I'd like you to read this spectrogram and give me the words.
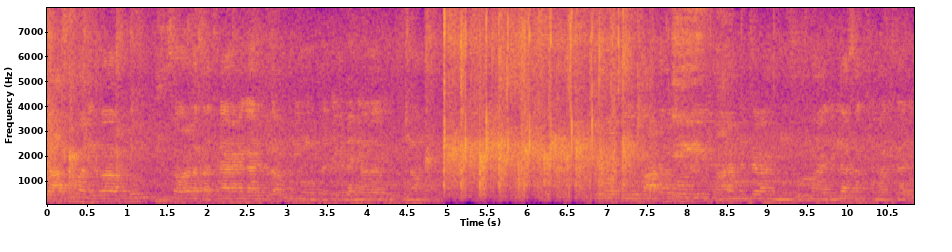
ఈ ఆశ్రమ నిర్వాహకులు సవరాల సత్యనారాయణ గారికి కూడా మేము ప్రత్యేక ధన్యవాదాలు చెప్తున్నాము ఈ పాటల పోటీలు ప్రారంభించడానికి ముందు మన జిల్లా సంక్షేమాధికారి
